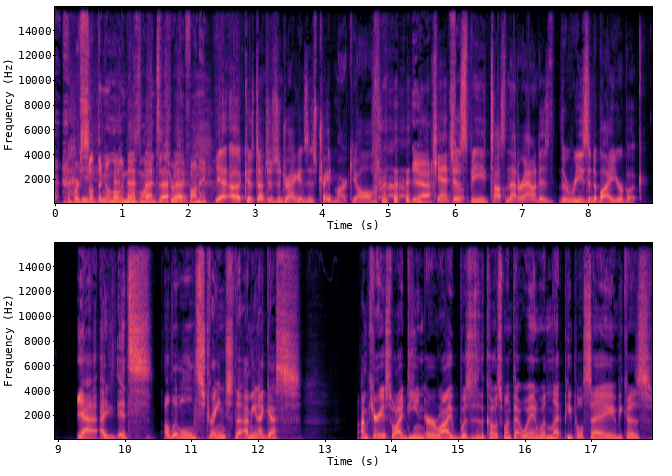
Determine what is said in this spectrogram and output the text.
or something along those lines. It's really funny. Yeah, uh, because Dungeons and Dragons is trademark, y'all. Yeah. You can't just be tossing that around as the reason to buy your book. yeah, I, it's a little strange that I mean, I guess I'm curious why Dean or why Wizards of the Coast went that way and wouldn't let people say because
